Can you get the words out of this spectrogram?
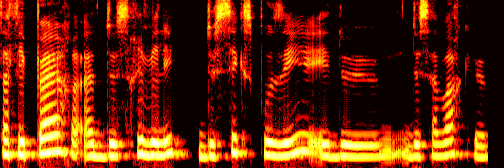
Ça fait peur, de se révéler, de s'exposer et de, de savoir que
